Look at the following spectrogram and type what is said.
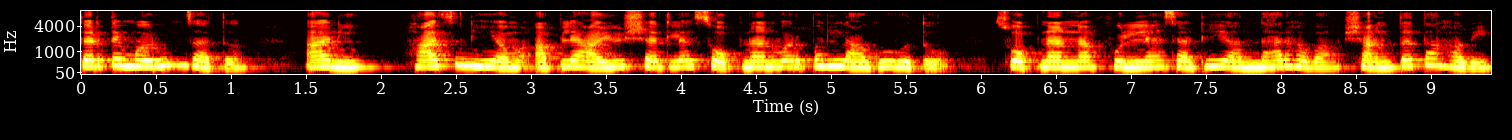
तर ते मरून जातं. आणि हाच नियम आपल्या आयुष्यातल्या स्वप्नांवर पण लागू होतो. स्वप्नांना फुलण्यासाठी अंधार हवा शांतता हवी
